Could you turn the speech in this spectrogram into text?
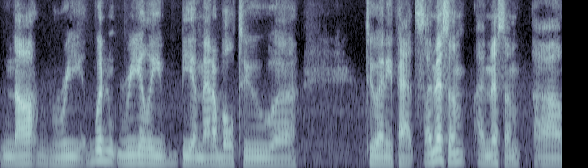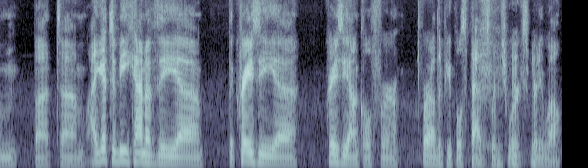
not re wouldn't really be amenable to uh, to any pets. I miss them. I miss them. Um, but um, I get to be kind of the uh, the crazy uh, crazy uncle for for other people's pets, which works pretty well.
